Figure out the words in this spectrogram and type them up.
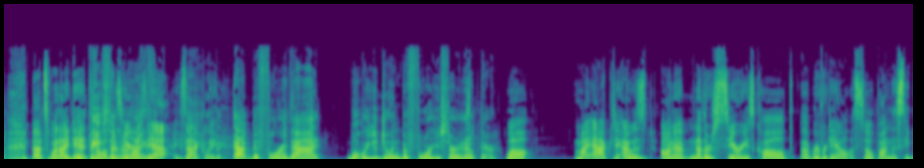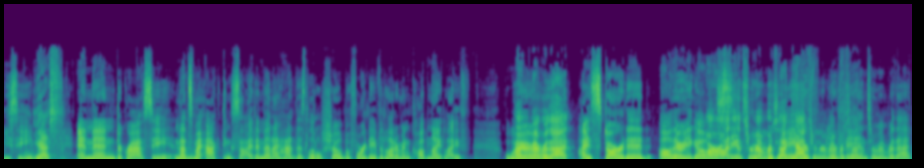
that's what I did for all Based these real years. life. Yeah, exactly. Uh, before that, what were you doing before you started out there? Well, my acting, I was on another series called uh, Riverdale, a soap on the CBC. Yes. And then Degrassi, and Mm. that's my acting side. And then I had this little show before David Letterman called Nightlife. Where remember that. I started. Oh, there you go. Our audience remembers that. Hey, your- Catherine remembers your fans that. remember that.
